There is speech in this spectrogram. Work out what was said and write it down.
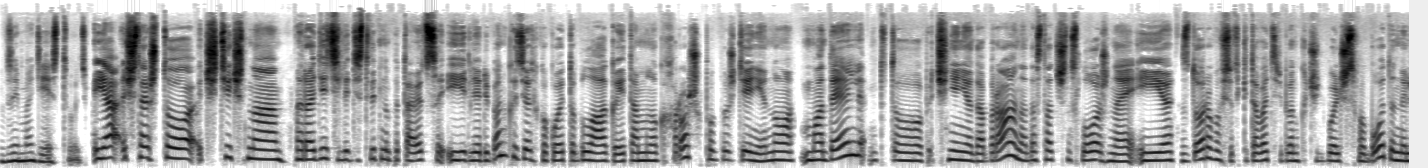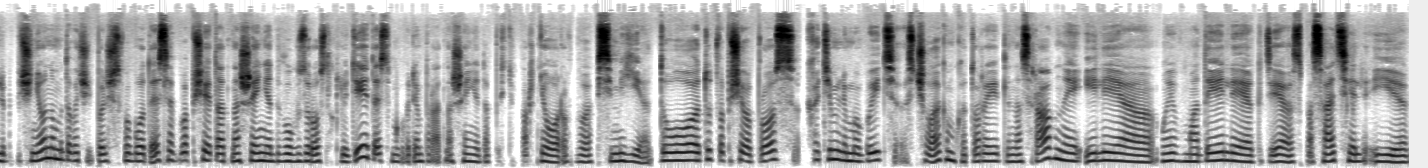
взаимодействовать. Я считаю, что частично родители действительно пытаются и для ребенка сделать какое-то благо, и там много хороших побуждений, но модель этого причинения добра, она достаточно сложная, и здорово все таки давать ребенку чуть больше свободы, ну, или подчиненному давать чуть больше свободы. Если вообще это отношение двух взрослых людей, да, если мы говорим про отношения, допустим, партнеров в семье, то тут вообще вопрос, хотим ли мы быть с человеком, который для нас равный, или мы в модели, где спасатель и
